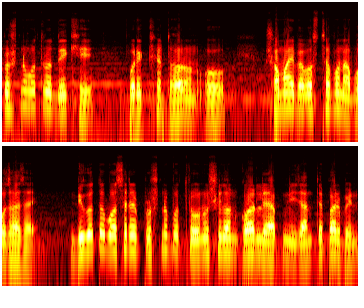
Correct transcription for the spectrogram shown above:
প্রশ্নপত্র দেখে পরীক্ষার ধরন ও সময় ব্যবস্থাপনা বোঝা যায়। বিগত বছরের প্রশ্নপত্র অনুশীলন করলে আপনি জানতে পারবেন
